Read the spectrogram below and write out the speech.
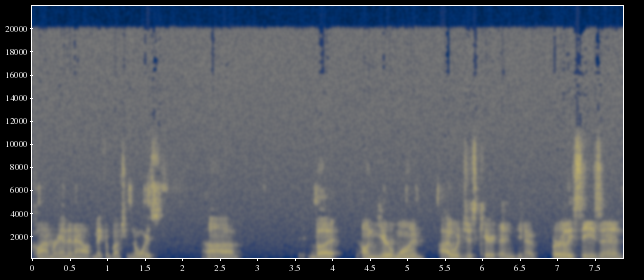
climber in and out, make a bunch of noise. Um, but on year one, I would just carry, and you know, early season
